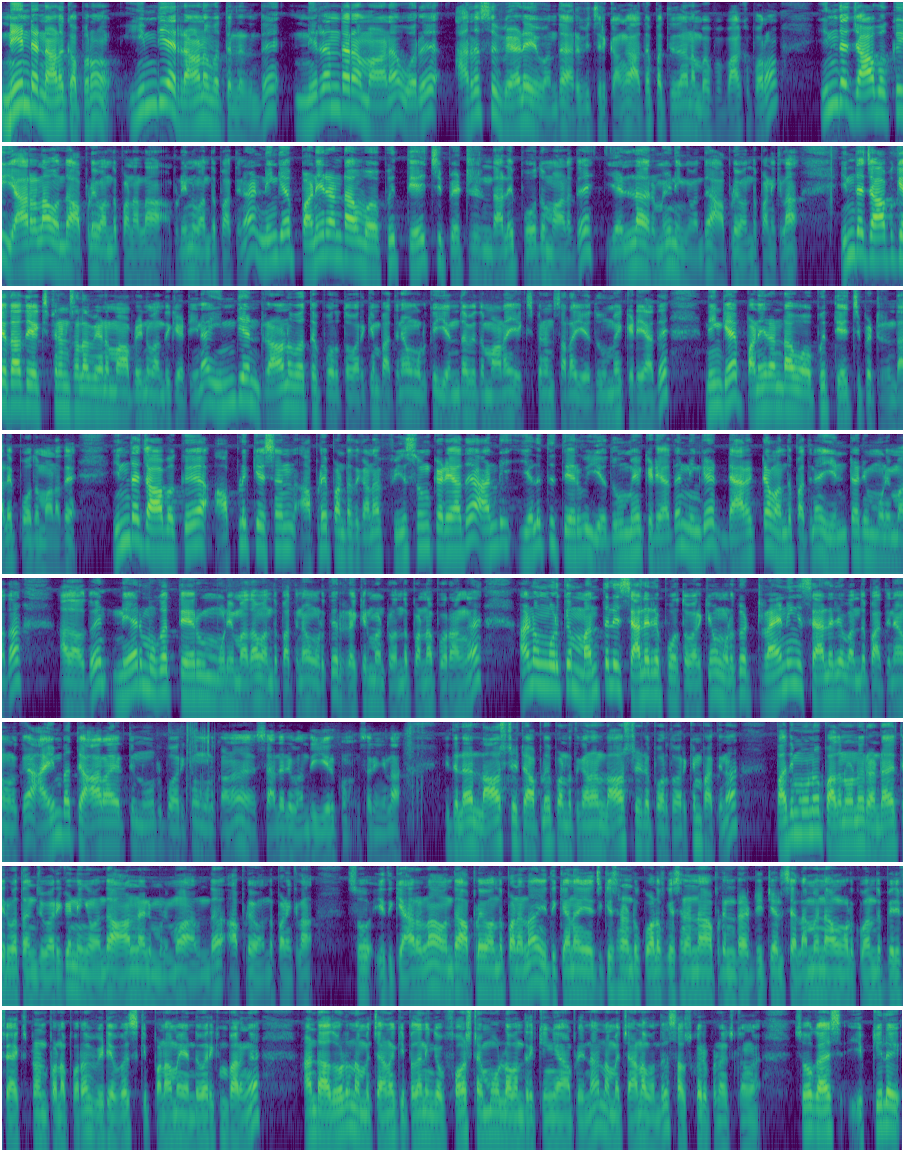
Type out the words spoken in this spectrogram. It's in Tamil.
நீண்ட நாளுக்கு அப்புறம் இந்திய இராணுவத்திலிருந்து நிரந்தரமான ஒரு அரசு வேலையை வந்து அறிவிச்சிருக்காங்க. அதை பற்றி தான் நம்ம இப்போ பார்க்க போகிறோம் இந்த ஜாபுக்கு யாரெல்லாம் வந்து அப்ளை வந்து பண்ணலாம் அப்படின்னு வந்து பார்த்தீங்கன்னா, நீங்கள் பன்னிரெண்டாம் வகுப்பு தேர்ச்சி பெற்றிருந்தாலே போதுமானது. எல்லாருமே நீங்கள் வந்து அப்ளை வந்து பண்ணிக்கலாம். இந்த ஜாபுக்கு ஏதாவது எக்ஸ்பீரியன்ஸ் எல்லாம் வேணுமா அப்படின்னு வந்து கேட்டிங்கன்னா இந்தியன் ராணுவத்தை பொறுத்த வரைக்கும் பார்த்தீங்கன்னா, உங்களுக்கு எந்த விதமான எக்ஸ்பீரியன்ஸ் எல்லாம் எதுவுமே கிடையாது. நீங்கள் பன்னிரெண்டாம் வகுப்பு தேர்ச்சி பெற்றிருந்தாலே போதுமானது. இந்த ஜாபுக்கு அப்ளிகேஷன் அப்ளை பண்ணுறதுக்கான ஃபீஸும் கிடையாது. அண்டு எழுத்து தேர்வு எதுவுமே கிடையாது. நீங்கள் டேரெக்டாக வந்து பார்த்தீங்கன்னா, இன்டர்வியூ மூலிமா தான் அதாவது நேர்முக தேர்வு மூலியமா தான் வந்து பார்த்தீங்கன்னா, உங்களுக்கு ரெக்ரூட்மெண்ட் வந்து பண்ண போகிறாங்க அண்ட் உங்களுக்கு மந்த்லி சேலரி பொறுத்த வரைக்கும் உங்களுக்கு ட்ரைனிங் சேலரி வந்து பார்த்தீங்கன்னா, உங்களுக்கு ஐம்பத்தி ஆறாயிரத்தி நூறுரூபா வரைக்கும் உங்களுக்கான சேலரி வந்து இருக்கும். சரிங்களா? இதில் லாஸ்ட் டேட் அப்ளை பண்ணுறதுக்கான லாஸ்ட் டேட்டை பொறுத்த வரைக்கும் பார்த்தீங்கன்னா, 13/11/2025 வரைக்கும் நீங்கள் வந்து ஆன்லைன் மூலிமா வந்து அப்ளை வந்து பண்ணிக்கலாம். ஸோ இதுக்கு யாரெல்லாம் வந்து அப்ளை வந்து பண்ணலாம், இதுக்கான எஜுகேஷன் அண்ட் குவாலிஃபிகேஷன் என்ன அப்படின்ற டீட்டெயில்ஸ் எல்லாமே நான் உங்களுக்கு வந்து பெரிய எக்ஸ்பிளைன் பண்ண போகிறேன் வீடியோவை ஸ்கிப் பண்ணாமல் எண்டு வரைக்கும் பாருங்கள் அண்ட் அதோடு நம்ம சேனலுக்கு இப்போ தான் நீங்கள் ஃபர்ஸ்ட் டைம் உள்ள வந்திருக்கீங்க அப்படின்னா, நம்ம சேனல் வந்து சப்ஸ்கிரைப் பண்ணி வச்சுக்கோங்க. ஸோ காய்ஸ் கீழே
